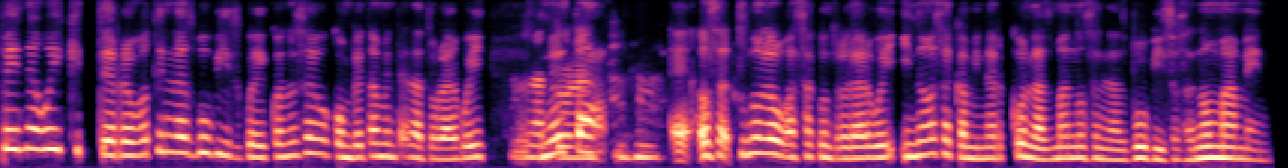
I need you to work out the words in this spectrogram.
pena, güey, que te reboten las boobies, güey, cuando es algo completamente natural, güey. No Natural. está, Ujú. eh, o sea, tú no lo vas a controlar, güey, y no vas a caminar con las manos en las boobies, o sea, no mamen.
